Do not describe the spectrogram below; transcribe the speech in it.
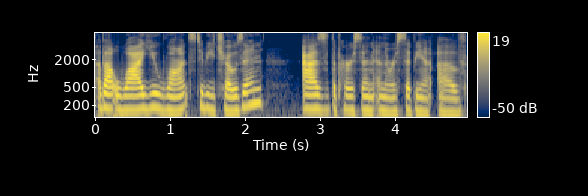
about why you want to be chosen as the person and the recipient of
